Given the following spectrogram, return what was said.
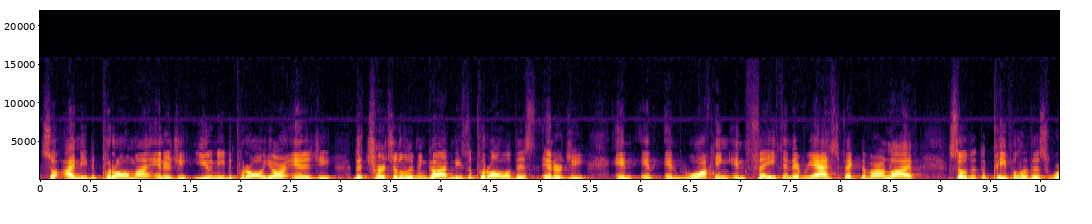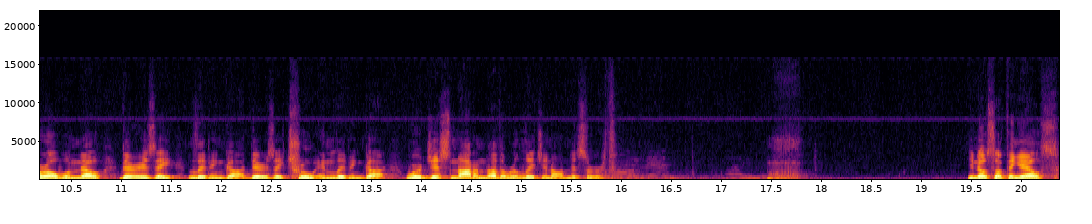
so I need to put all my energy. You need to put all your energy. The church of the living God needs to put all of this energy in, in, in walking in faith in every aspect of our life so that the people of this world will know there is a living God. There is a true and living God. We're just not another religion on this earth. You know something else?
